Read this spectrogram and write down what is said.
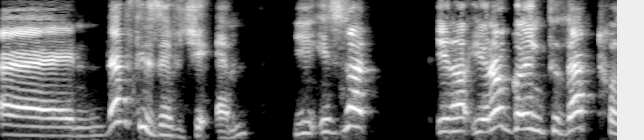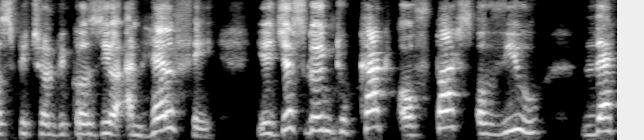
And that is fgm it's not you know you're not going to that hospital because you're unhealthy. You're just going to cut off parts of you that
